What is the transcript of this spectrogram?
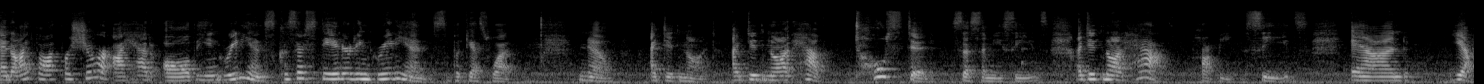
And I thought for sure I had all the ingredients because they're standard ingredients. But guess what? No, I did not. I did not have toasted sesame seeds. I did not have poppy seeds. And yeah,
